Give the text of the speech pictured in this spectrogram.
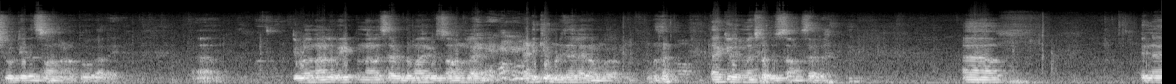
ഷൂട്ട് ചെയ്ത സോങ് ആണ് പോകാതെ. ഇവിടെ നാൾ വെയിറ്റ് பண்ணாலும் സാർ இந்த ഒരു ஒரு சாங்கில் நடிக்க നമ്മൾ thank you very much for the song sir പിന്നെ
